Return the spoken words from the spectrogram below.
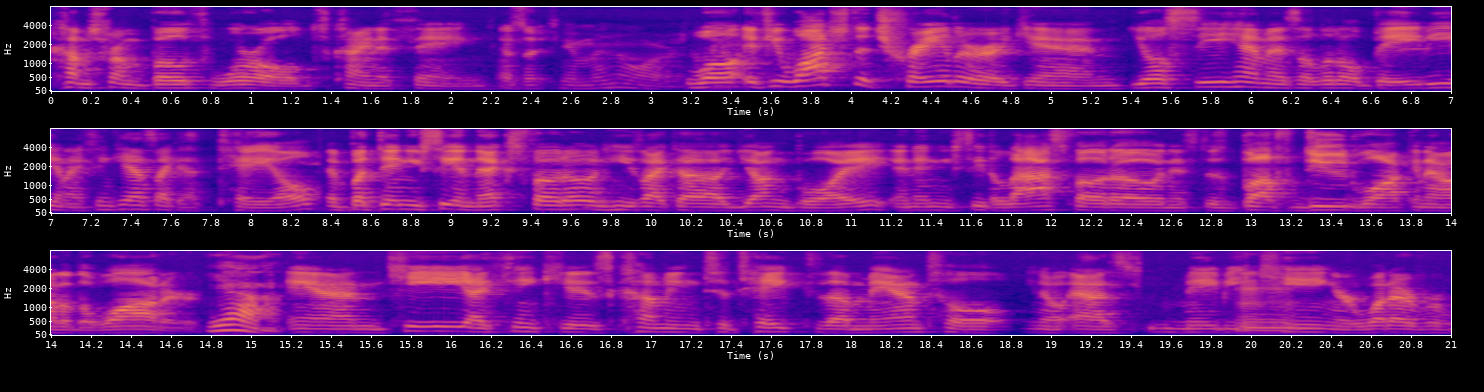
comes from both worlds, kind of thing. Is it human or? Well, if you watch the trailer again, you'll see him as a little baby, and I think he has like a tail. But then you see a next photo, and he's like a young boy, and then you see the last photo, and it's this buff dude walking out of the water. Yeah. And he, I think, is coming to take the mantle, you know, as maybe Mhm. king or whatever,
